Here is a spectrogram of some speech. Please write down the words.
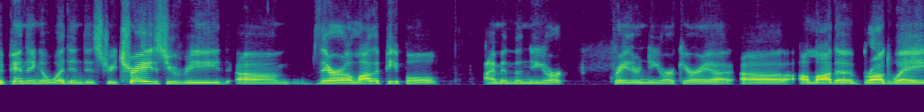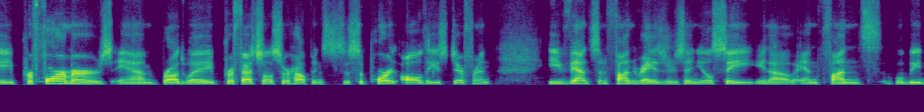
depending on what industry trades you read, um, there are a lot of people. I'm in the New York greater New York area, uh, a lot of Broadway performers and Broadway professionals who are helping to support all these different events and fundraisers and you'll see you know and funds will be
